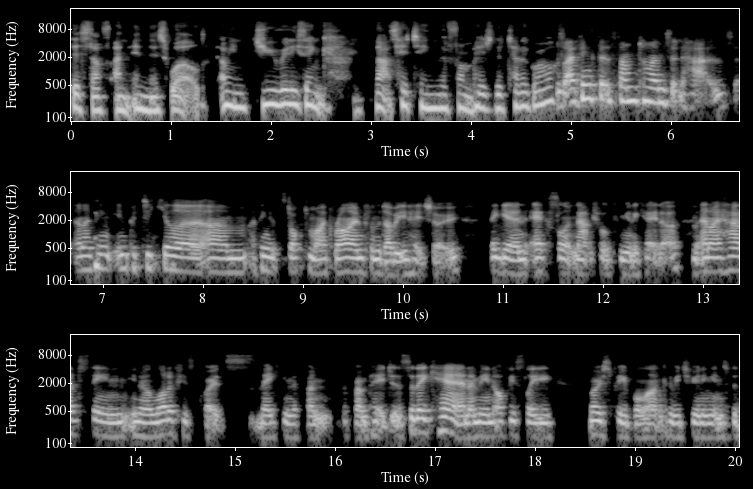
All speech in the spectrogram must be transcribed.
this stuff and in this world. I mean, do you really think that's hitting the front page of the Telegraph? I think that sometimes it has. And I think, in particular, um, I think it's Dr. Mike Ryan from the WHO. Again, excellent natural communicator. And I have seen, you know, a lot of his quotes making the front the front pages. So they can. I mean, obviously, most people aren't going to be tuning into the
